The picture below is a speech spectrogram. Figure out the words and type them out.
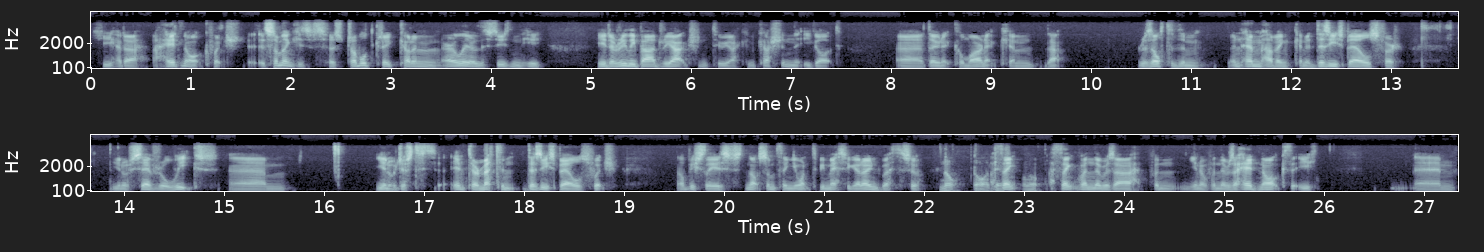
he had a, a, head knock, which is something has, has troubled Craig Curran earlier this season. He he had a really bad reaction to a concussion that he got uh, down at Kilmarnock, and that resulted in, in him having kind of dizzy spells for you know several weeks. Um, you know, just intermittent dizzy spells, which obviously is not something you want to be messing around with. So no, I think not. I think when there was a when you know when there was a head knock that he um,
